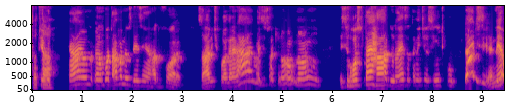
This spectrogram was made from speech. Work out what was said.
Total. Porque, ah, eu, eu não botava meus desenhos errados fora, sabe? Tipo, a galera, ah, mas isso aqui não, não, esse rosto tá errado, não é exatamente assim, tipo, dane é meu,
